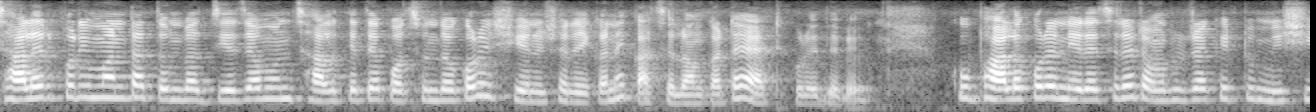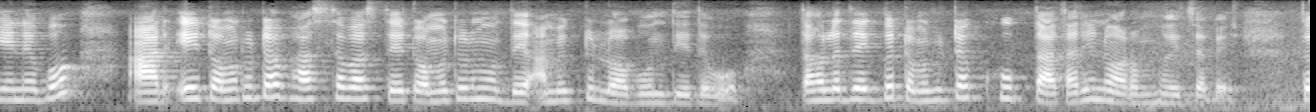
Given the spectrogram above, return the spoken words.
ঝালের পরিমাণটা তোমরা যে যেমন ঝাল খেতে পছন্দ করো, সেই অনুসারে এখানে কাঁচা লঙ্কাটা অ্যাড করে দেবে। খুব ভালো করে নেড়ে ছেড়ে টমেটোটাকে একটু মিশিয়ে নেব। আর এই টমেটোটা ভাজতে ভাজতে টমেটোর মধ্যে আমি একটু লবণ দিয়ে দেবো। তাহলে দেখবে টমেটোটা খুব তাড়াতাড়ি নরম হয়ে যাবে। তো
